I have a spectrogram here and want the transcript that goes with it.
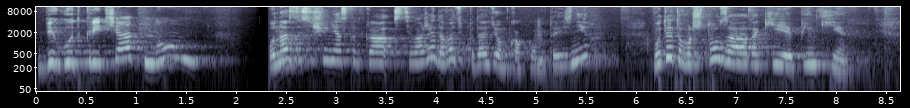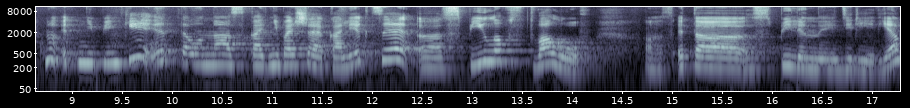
бегут, кричат, но У нас здесь еще несколько стеллажей. Давайте подойдем к какому-то из них. Вот это вот что за такие пеньки? Ну, это не пеньки, это у нас небольшая коллекция э, спилов стволов. Э, это спиленные деревья.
